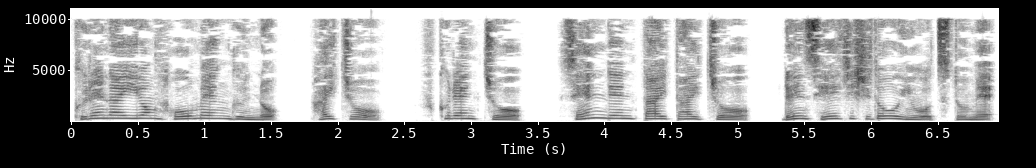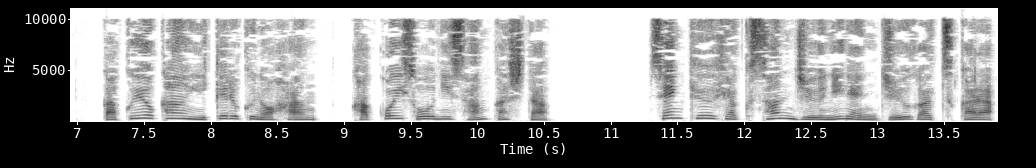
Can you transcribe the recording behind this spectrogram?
紅四方面軍の会長、副連長、宣伝隊隊長、連政治指導員を務め、学予官池ルの藩、囲い層に参加した。1932年10月から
